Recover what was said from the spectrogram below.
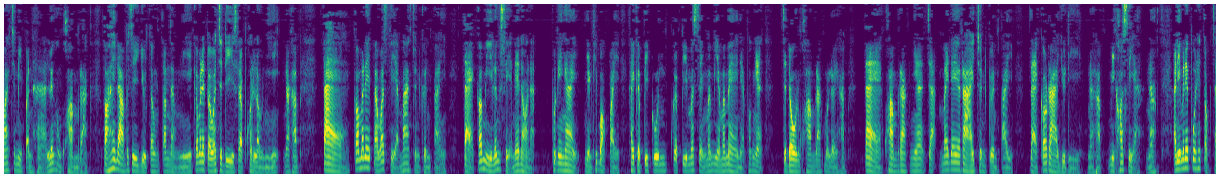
มักจะมีปัญหาเรื่องของความรัก ต่อให้ดาวพฤษฎีอยู่ตรงตำแหน่งนี้ ก็ไม่ได้แปลว่าจะดีสำหรับคนเหล่านี้นะครับ แต่ก็ไม่ได้แปลว่าเสียมากจนเกินไป แต่ก็มีเรื่องเสียแน่นอนอะพูดง่ายๆอย่างที่บอกไปใครเกิดปีกุลเกิดปีมะเสงมะเมียมะแม่เนี่ยพวกเนี้ยจะโดนความรักหมดเลยครับ แต่ความรักเนี้ยจะไม่ได้ร้ายจนเกินไป แต่ก็ร้ายอยู่ดีนะครับ มีข้อเสียนะอันนี้ไม่ได้พูดให้ตกใจ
